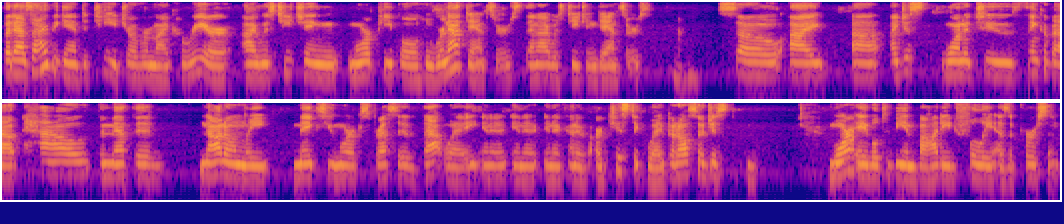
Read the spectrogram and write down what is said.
But as I began to teach over my career, I was teaching more people who were not dancers than I was teaching dancers. So I uh, I just wanted to think about how the method not only makes you more expressive that way in a, in a, in a kind of artistic way, but also just more able to be embodied fully as a person,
